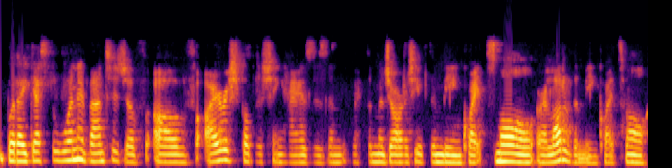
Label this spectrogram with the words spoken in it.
but I guess the one advantage of, of Irish publishing houses, and with the majority of them being quite small, or a lot of them being quite small,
